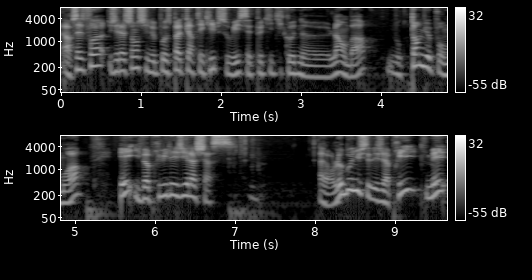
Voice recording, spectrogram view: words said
Alors cette fois, j'ai la chance, il ne pose pas de carte Eclipse, oui, cette petite icône euh, là en bas. Donc tant mieux pour moi. Et il va privilégier la chasse. Alors le bonus est déjà pris, mais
